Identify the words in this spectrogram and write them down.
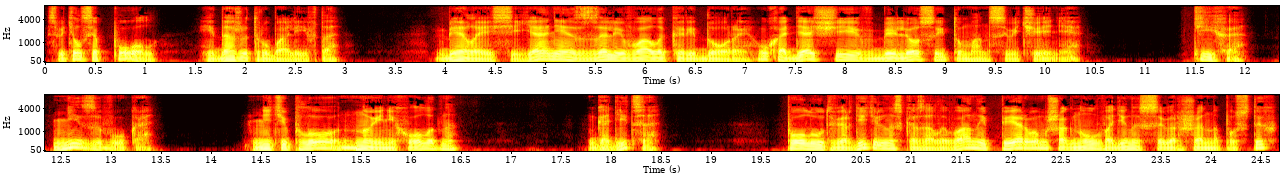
светился пол и даже труба лифта. Белое сияние заливало коридоры, уходящие в белесый туман свечения. Тихо ни звука. Не тепло, но и не холодно. Годится? Полуутвердительно сказал Иван и первым шагнул в один из совершенно пустых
